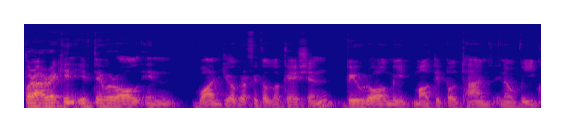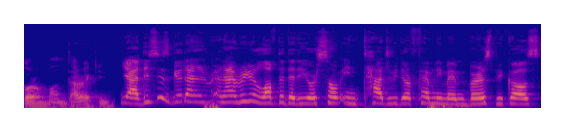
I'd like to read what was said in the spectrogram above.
but I reckon if they were all in one geographical location, we would all meet multiple times in a week or a month, I reckon. Yeah, this is good. And, and I really love that, that you're so in touch with your family members because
